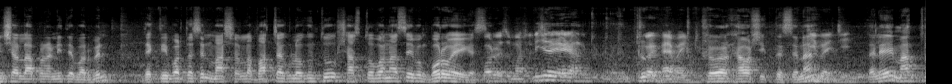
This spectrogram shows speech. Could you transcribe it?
ইনশাল্লাহ আপনারা নিতে পারবেন। দেখতেই পারতেছেন মার্শাল্লাহ বাচ্চাগুলো কিন্তু স্বাস্থ্যবান আছে এবং বড় হয়ে গেছে। টুক টুক টুক খাওয়া শিখতেছে না। তাহলে মাত্র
